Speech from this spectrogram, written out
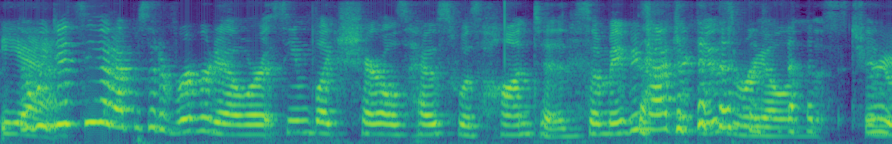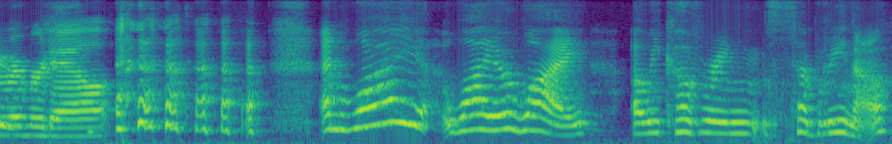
Yeah. But we did see that episode of Riverdale where it seemed like Cheryl's house was haunted, so maybe magic is real in, That's in true. Riverdale. and why, why, oh, why are we covering Sabrina?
